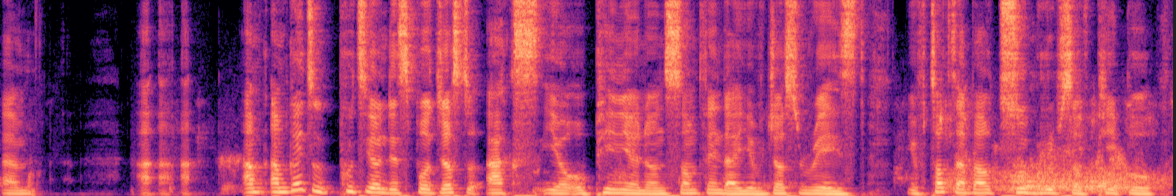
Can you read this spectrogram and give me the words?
Um, I, I'm, I'm going to put you on the spot just to ask your opinion on something that you've just raised. You've talked about two groups of people,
